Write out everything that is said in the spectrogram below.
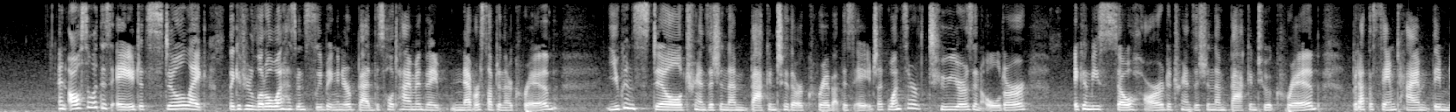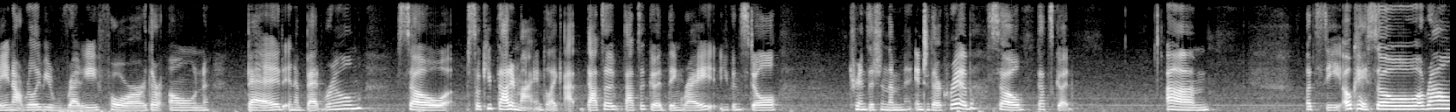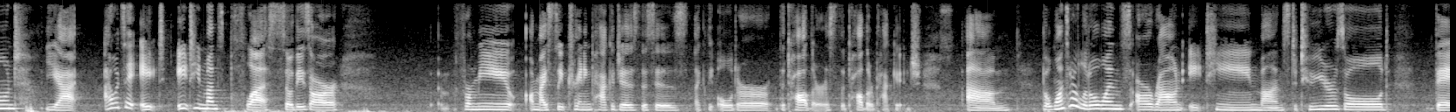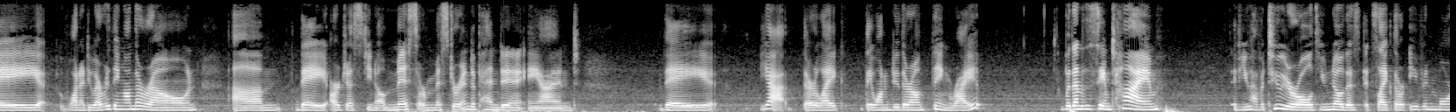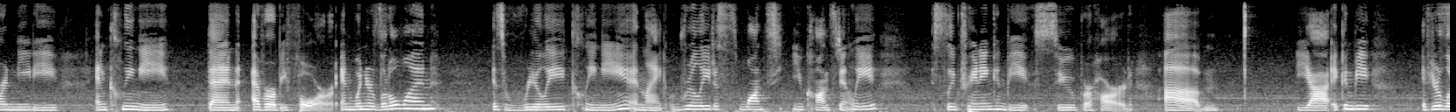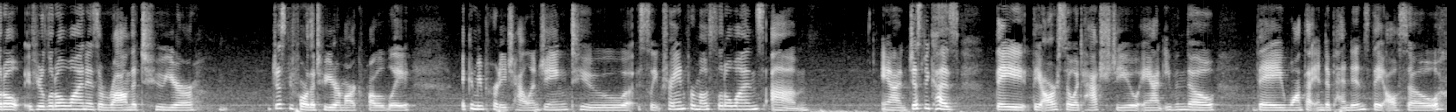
And also at this age, it's still like like if your little one has been sleeping in your bed this whole time and they never slept in their crib, you can still transition them back into their crib at this age. Like once they're 2 years and older, it can be so hard to transition them back into a crib, but at the same time, they may not really be ready for their own bed in a bedroom. So so keep that in mind. Like that's a that's a good thing, right? You can still transition them into their crib. So that's good. Um, let's see. Okay, so around, yeah, I would say eight, 18 months plus. So these are, for me, on my sleep training packages, this is like the older, the toddlers, the toddler package. Um, but once our little ones are around 18 months to two years old, they want to do everything on their own. Um, they are just, you know, Miss or Mr. Independent and they, yeah, they're like, they want to do their own thing, right? But then at the same time, if you have a two year old, you know this, it's like they're even more needy and clingy than ever before. And when your little one is really clingy and like really just wants you constantly, sleep training can be super hard. Um, yeah, it can be if your little if your little one is around the two year, just before the two year mark probably. It can be pretty challenging to sleep train for most little ones, um, and just because they they are so attached to you, and even though they want that independence, they also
